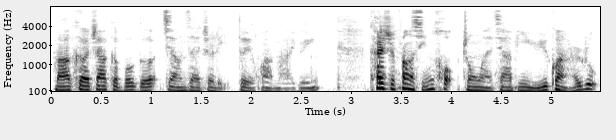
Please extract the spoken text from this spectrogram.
马克扎克伯格将在这里对话马云。开始放行后，中外嘉宾鱼贯而入，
